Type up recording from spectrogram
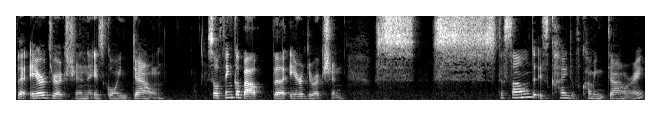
the air direction is going down. So think about the air direction. S, s, the sound is kind of coming down, right?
